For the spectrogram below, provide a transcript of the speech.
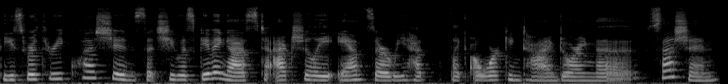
These were three questions that she was giving us to actually answer. We had like a working time during the session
